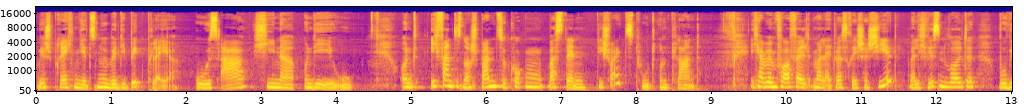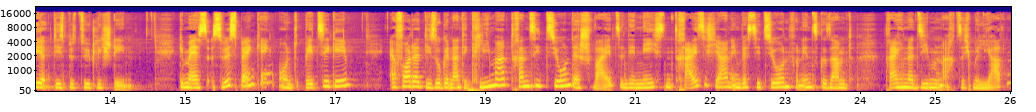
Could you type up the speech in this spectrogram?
wir sprechen jetzt nur über die Big Player, USA, China und die EU. Und ich fand es noch spannend zu gucken, was denn die Schweiz tut und plant. Ich habe im Vorfeld mal etwas recherchiert, weil ich wissen wollte, wo wir diesbezüglich stehen. Gemäß Swiss Banking und BCG erfordert die sogenannte Klimatransition der Schweiz in den nächsten 30 Jahren Investitionen von insgesamt 387 Milliarden.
